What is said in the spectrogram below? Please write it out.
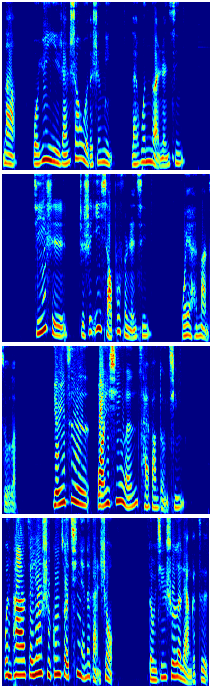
那。我愿意燃烧我的生命来温暖人心，即使只是一小部分人心，我也很满足了。有一次，网易新闻采访董卿，问她在央视工作七年的感受，董卿说了两个字：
